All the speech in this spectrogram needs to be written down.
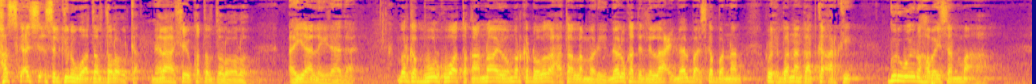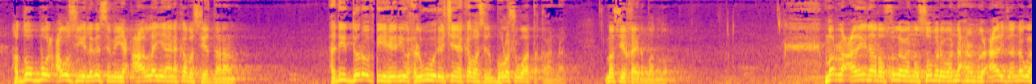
khaska asalkiinu waa daldaloolka. Meelaha shaygu ka daldaloolo ayaa la yidhaahdaa marka buulku waa taqaanaayo marka dhoobada xataa la mariyo meeluu ka dildilaaci meel baa iska bannaan ruux bannaankaad ka arki. Guri weynu habaysan ma aha. Hadduu buul cawsiyo laga sameeye caalla yahana kaba sii daran. Haddii daroof iyo heeriyo wax lagu wareejinaya kaba sii buulashu waa taqaanaa ma sii khayr badno. Mara calayna rasuul bana soo maray wanaxnu nucaaliju annagoo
